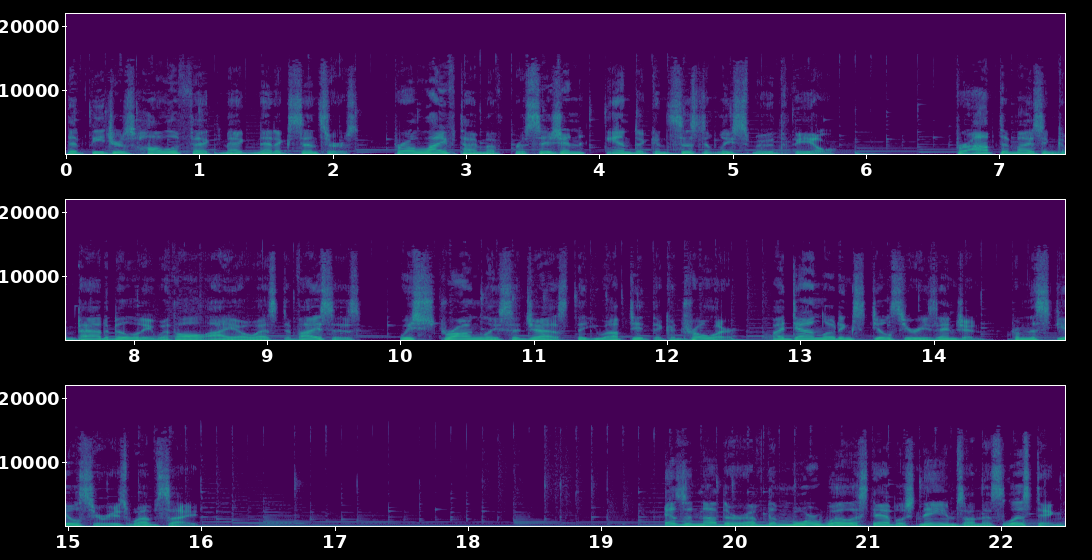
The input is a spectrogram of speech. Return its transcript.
that features Hall effect magnetic sensors for a lifetime of precision and a consistently smooth feel. For optimizing compatibility with all iOS devices, we strongly suggest that you update the controller by downloading SteelSeries Engine from the SteelSeries website. As another of the more well-established names on this listing,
